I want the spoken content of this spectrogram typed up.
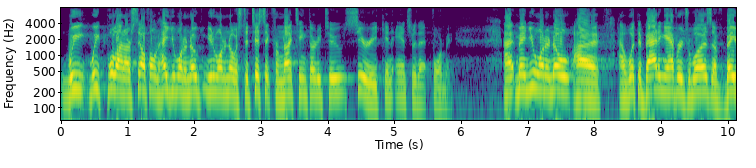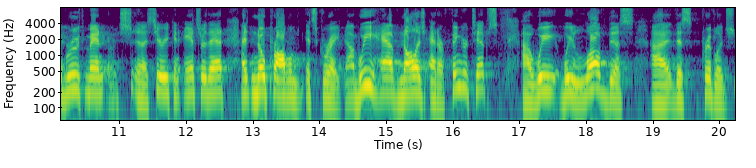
We, we pull out our cell phone, hey, you want to know, you want to know a statistic from 1932? Siri can answer that for me. Uh, man, you want to know uh, uh, what the batting average was of Babe Ruth? Man, uh, Siri can answer that. Uh, no problem. It's great. we have knowledge at our fingertips. Uh, we, we love this, this privilege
